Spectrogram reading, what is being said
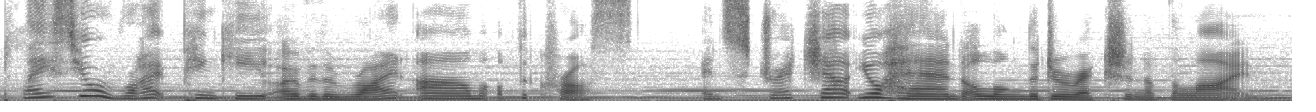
place your right pinky over the right arm of the cross and stretch out your hand along the direction of the line.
